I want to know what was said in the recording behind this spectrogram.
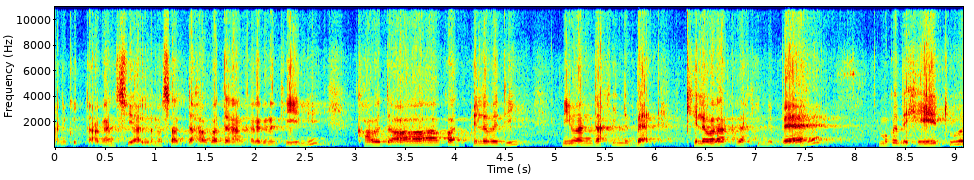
අනිකුත් ආගම් සියල්ලම සද්ධාව වදනම් කරගෙන තියෙන්නේ කවදාකවත් මෙලවදී නිවන් දකින්න බෑ. කෙලවරක් දකින්න බෑ. මොකද හේතුව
